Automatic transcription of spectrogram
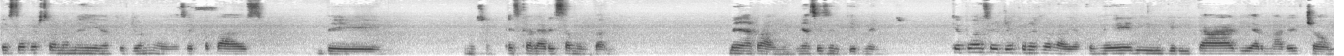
esta persona me diga que yo no voy a ser capaz de, escalar esta montaña. Me da rabia, me hace sentir menos. ¿Qué puedo hacer yo con esa rabia? Coger y gritar y armar el show.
